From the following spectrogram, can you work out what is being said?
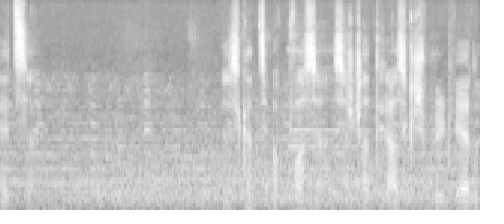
Jetzt. Das ganze Abwasser aus der Stadt rausgespült werden.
